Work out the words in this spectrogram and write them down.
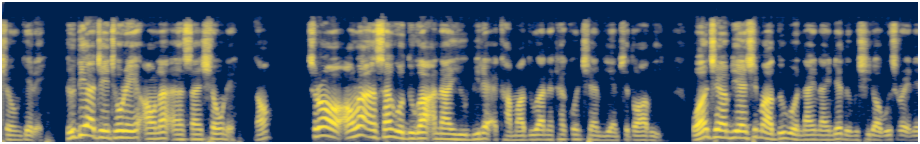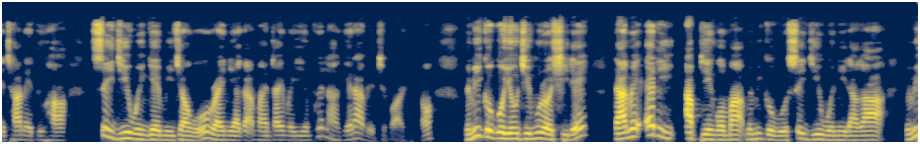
ရှုံးခဲ့တယ်ဒုတိယအကြိမ်ထိုးတဲ့အောင်လအန်ဆန်ရှုံးတယ်เนาะဆိုတော့အောင်လအန်ဆန်ကိုသူကအနိုင်ယူပြီးတဲ့အခါမှာသူကနှစ်ထပ်ကွန်းချန်ပီယံဖြစ်သွားပြီ one champion ရှိမှသူ့ကိုနိုင်နိုင်တဲ့သူမရှိတော့ဘူးဆိုတဲ့အနေထားနဲ့သူဟာ စိတ်ကြီးဝင်ခဲ့မိကြောင်းကို Rainier ကအမှန်တိုင်းပဲရင်ဖွင့်လာခဲ့တာပဲဖြစ်ပါတယ်เนาะမမိကိုကိုယုံကြည်မှုတော့ရှိတယ်ဒါပေမဲ့အဲ့ဒီအပြင်ကမှမမိကိုကိုစိတ်ကြီးဝင်နေတာကမမိ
